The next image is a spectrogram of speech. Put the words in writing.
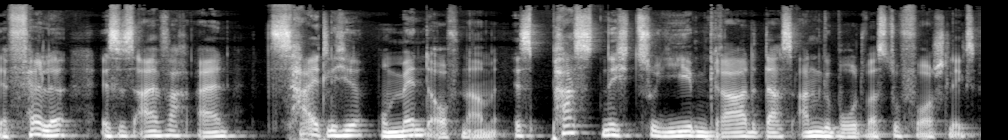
der Fälle ist es einfach eine zeitliche Momentaufnahme. Es passt nicht zu jedem gerade das Angebot, was du vorschlägst.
